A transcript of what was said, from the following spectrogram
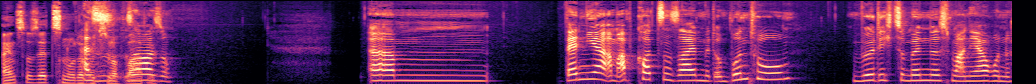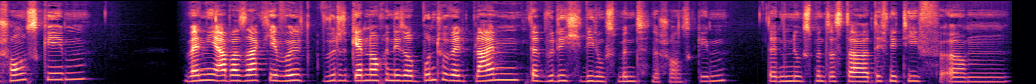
einzusetzen oder also, willst du noch warten? So, so. Ähm, wenn ihr am Abkotzen seid mit Ubuntu, würde ich zumindest Maniaro eine Chance geben. Wenn ihr aber sagt, ihr wollt, würdet gerne noch in dieser Ubuntu-Welt bleiben, dann würde ich Linux Mint eine Chance geben. Denn Linux Mint ist da definitiv ähm,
